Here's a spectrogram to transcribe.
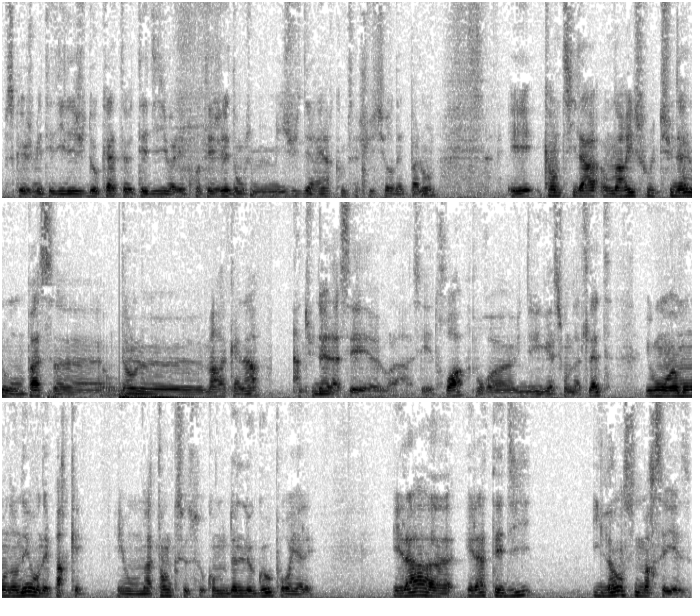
parce que je m'étais dit les judokates, euh, Teddy va les protéger, donc je me mets juste derrière, comme ça je suis sûr d'être pas loin. Et quand il a, on arrive sous le tunnel où on passe euh, dans le Maracana, un tunnel assez, euh, voilà, assez étroit pour une délégation d'athlètes, et où à un moment donné on est parqué et on attend que ce, qu'on nous donne le go pour y aller. Et là, et là Teddy, il lance une Marseillaise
